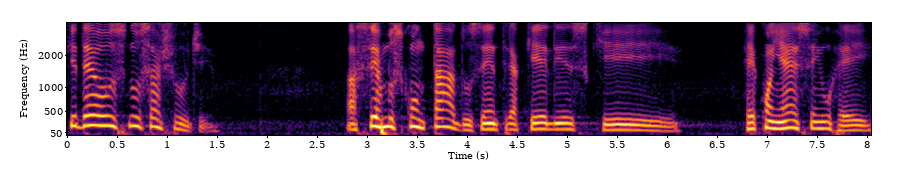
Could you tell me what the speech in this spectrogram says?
Que Deus nos ajude a sermos contados entre aqueles que reconhecem o Rei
